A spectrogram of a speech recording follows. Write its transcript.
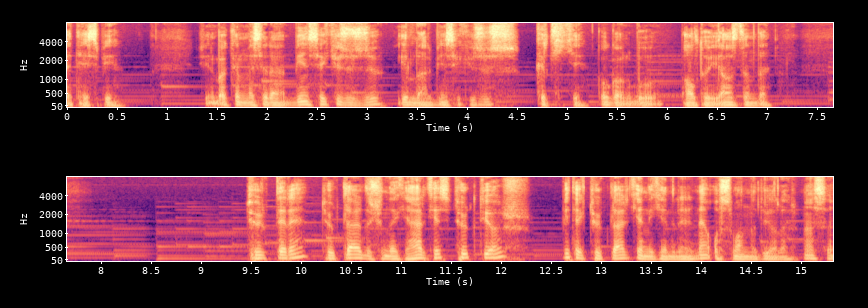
ve tesbih. Şimdi bakın mesela 1800'lü yıllar 1842 Gogol bu paltoyu yazdığında Türklere Türkler dışındaki herkes Türk diyor. Bir tek Türkler kendi kendilerine Osmanlı diyorlar. Nasıl?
